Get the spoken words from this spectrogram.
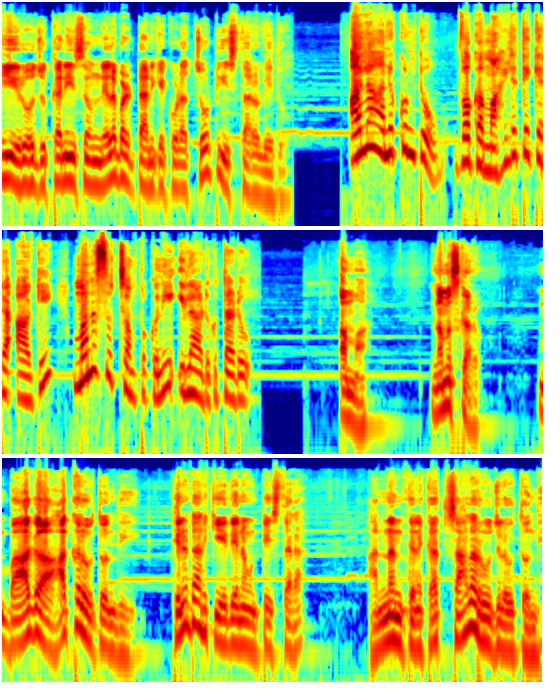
ఈ రోజు కనీసం నిలబడటానికి కూడా చోటు ఇస్తారో లేదు. అలా అనుకుంటూ ఒక మహిళ దగ్గర ఆగి మనసు చంపుకుని ఇలా అడుగుతాడు. అమ్మా నమస్కారం. బాగా ఆకలవుతోంది. తినడానికి ఏదైనా ఉంటే ఇస్తారా? అన్నం తినక చాలా రోజులవుతోంది.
